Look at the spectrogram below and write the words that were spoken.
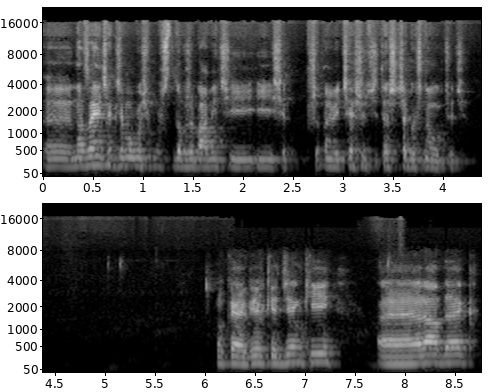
E, na zajęcia, gdzie mogą się po prostu dobrze bawić i, i się przynajmniej cieszyć i też czegoś nauczyć. Okej, okay, wielkie dzięki. E, Radek,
